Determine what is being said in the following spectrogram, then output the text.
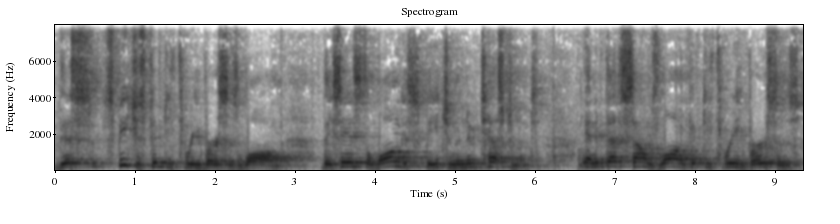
this speech is 53 verses long. They say it's the longest speech in the New Testament. And if that sounds long, 53 verses,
